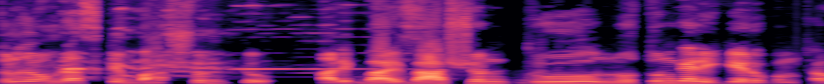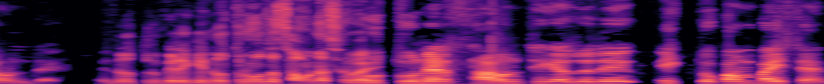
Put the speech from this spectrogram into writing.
চলো যাব আমরা আজকে আরেক ভাই নতুন গাড়ি কীরকম সাউন্ড দেয়? নতুন করে কি নতুন মতো সাউন্ড আছে ভাই? নতুনের সাউন্ড থেকে যদি একটু কম পাইছেন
